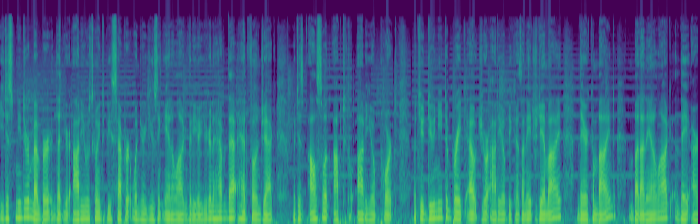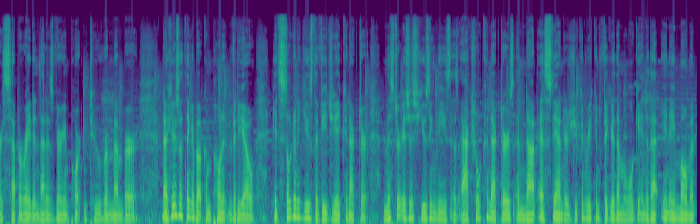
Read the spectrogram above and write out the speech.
You just need to remember that your audio is going to be separate when you're using analog video. You're going to have that headphone jack, which is also an optical audio port, but you do need to break out your audio because on HDMI they're combined, but on analog they are separated, and that is very important to remember. Now here's the thing about component video. It's still going to use the VGA connector. MiSTer is just using these as actual connectors and not as standards. You can reconfigure them and we'll get into that in a moment.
